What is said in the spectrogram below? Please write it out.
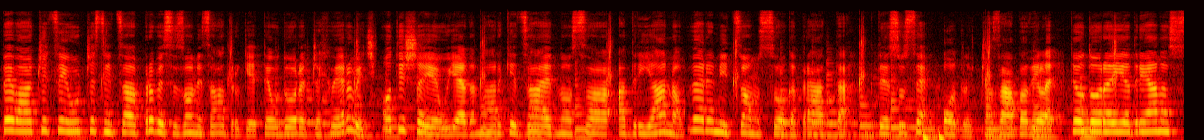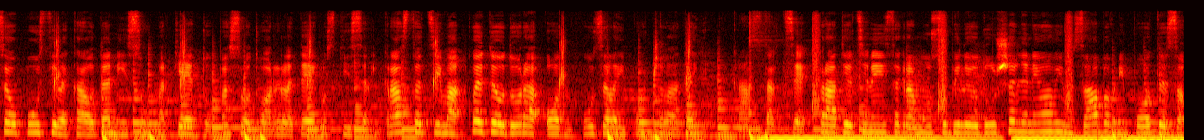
Pevačica i učesnica prve sezone zadruge Teodora Čehverović otiša je u jedan market zajedno sa Adrijanom, verenicom svoga brata, gde su se odlično zabavile. Teodora i Adrijana su se opustile kao da nisu u marketu, pa su otvorile teglu s kiselim krastavcima, koje je Teodora odmah uzela i počela da je krastavce. Pratioci na Instagramu su bili oduševljeni ovim zabavnim potezom,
